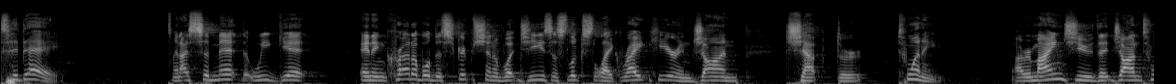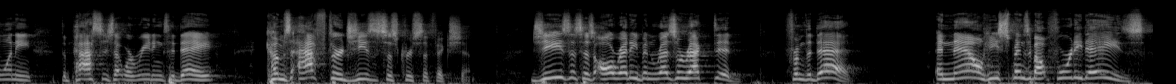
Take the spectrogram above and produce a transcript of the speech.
today. And I submit that we get an incredible description of what Jesus looks like right here in John chapter 20. I remind you that John 20, the passage that we're reading today, comes after Jesus' crucifixion. Jesus has already been resurrected from the dead. And now he spends about 40 days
